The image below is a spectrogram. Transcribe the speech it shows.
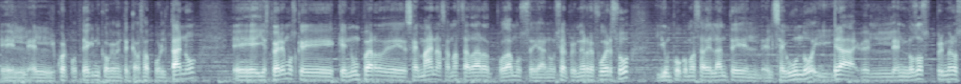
el, cuerpo técnico, obviamente encabezado por el Tano. Eh, y esperemos que, en un par de semanas a más tardar podamos eh, anunciar el primer refuerzo y un poco más adelante el, segundo. Y era en los dos primeros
